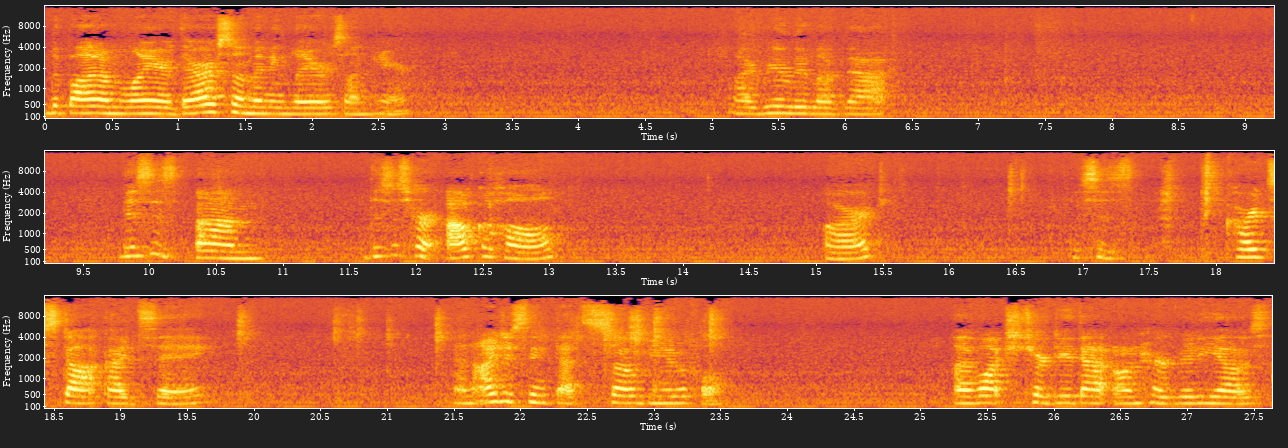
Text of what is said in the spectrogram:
the bottom layer. There are so many layers on here. I really love that. This is um, this is her alcohol art. This is cardstock, I'd say. And I just think that's so beautiful. I watched her do that on her videos.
